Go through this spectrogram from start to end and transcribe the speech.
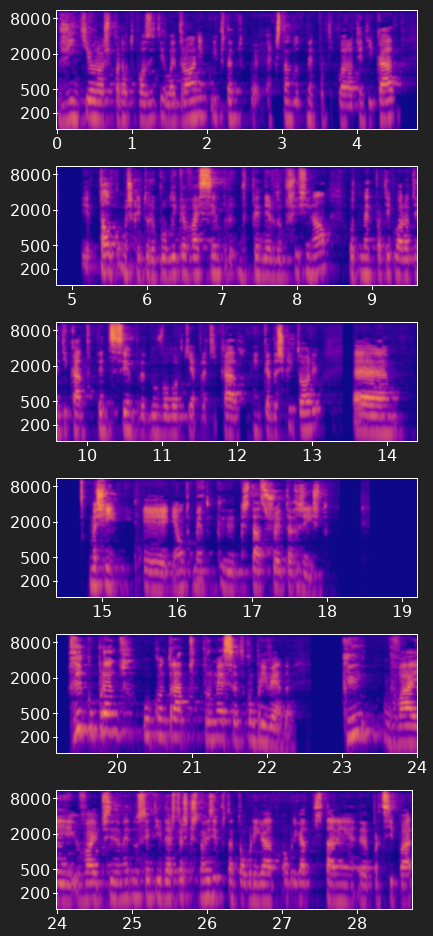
20 euros para o depósito eletrónico e, portanto, a questão do documento particular autenticado tal como a escritura pública, vai sempre depender do profissional. O documento particular autenticado depende sempre do valor que é praticado em cada escritório. Uh, mas sim, é, é um documento que, que, está sujeito a registro. Recuperando o contrato de promessa de compra e venda, que vai, vai precisamente no sentido destas questões e, portanto, obrigado, obrigado por estarem a participar.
